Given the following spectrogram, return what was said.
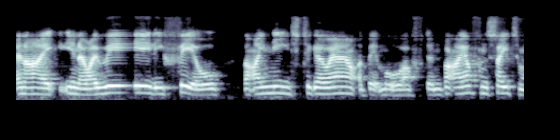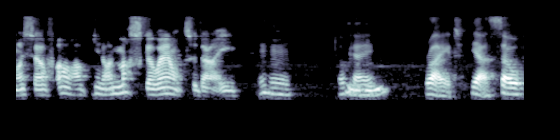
and I, you know, I really feel that I need to go out a bit more often. But I often say to myself, "Oh, you know, I must go out today." hmm Okay. Mhm. Right. Yeah. So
